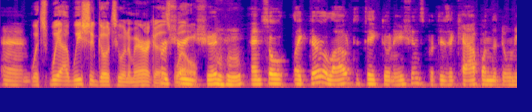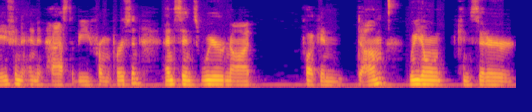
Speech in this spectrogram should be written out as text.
and Which we uh, we should go to in America for as sure well. you should. Mhm. And so, like, they're allowed to take donations, but there's a cap on the donation, and it has to be from a person. And since we're not fucking dumb, we don't consider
